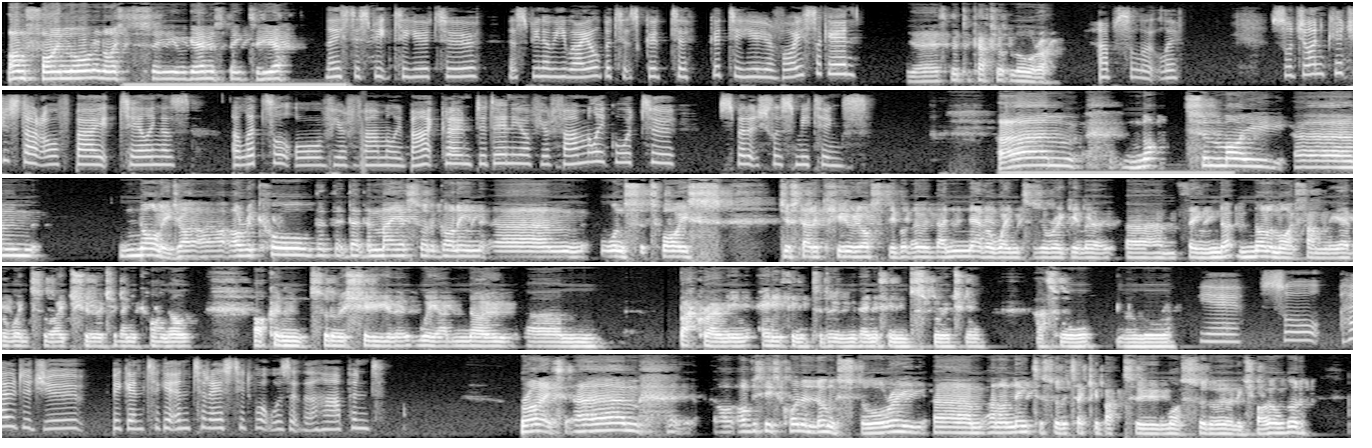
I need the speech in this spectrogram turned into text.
I'm fine, Laura. Nice to see you again and speak to you. Nice to speak to you too. It's been a wee while, but it's good to good to hear your voice again. Yeah, it's good to catch up, Laura. Absolutely. So, John, could you start off by telling us a little of your family background? Did any of your family go to spiritualist meetings? Um, not to my um, knowledge. I, I, I recall that, that, that they may have sort of gone in um, once or twice just out of curiosity, but they, they never went as a regular um, thing. No, none of my family ever went to a church of any kind. I, I can sort of assure you that we had no um, background in anything to do with anything spiritual at all, no, Laura. Yeah. So, how did you begin to get interested? What was it that happened? Right. Um, obviously, it's quite a long story, um, and I need to sort of take you back to my sort of early childhood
